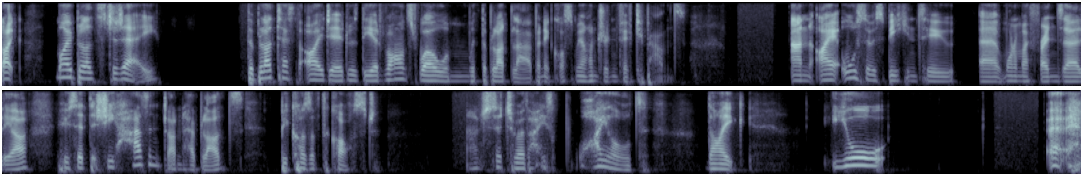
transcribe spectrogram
Like my bloods today, the blood test that I did was the advanced well woman with the blood lab, and it cost me 150 pounds. And I also was speaking to uh, one of my friends earlier who said that she hasn't done her bloods because of the cost. And I just said to her, that is wild. Like you're uh,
